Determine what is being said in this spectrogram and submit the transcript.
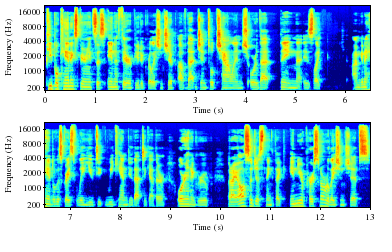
people can experience this in a therapeutic relationship of that gentle challenge or that thing that is like i'm going to handle this gracefully you do, we can do that together or in a group but i also just think like in your personal relationships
